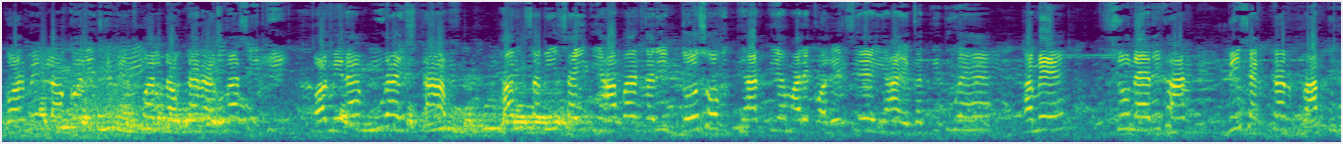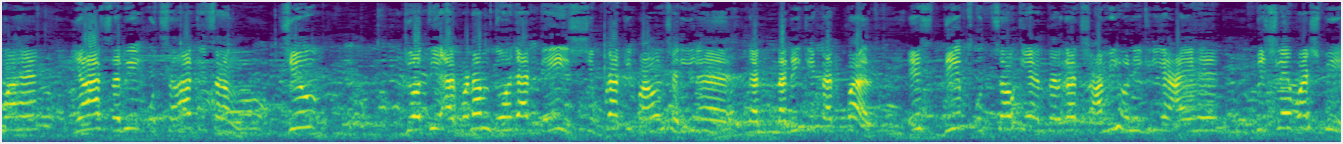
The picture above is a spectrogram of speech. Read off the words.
गवर्नमेंट लॉ कॉलेज की प्रिंसिपल डॉक्टर अरुणा सेठी और मेरा पूरा स्टाफ हम सभी सहित यहाँ पर करीब 200 विद्यार्थी हमारे कॉलेज से यहाँ एकत्रित हुए हैं। हमें सुनहरी घाट बी सेक्टर प्राप्त हुआ है। यहाँ सभी उत्साह के संग शिव ज्योति अर्पणम 2023 शिप्रा की पावन शरीर नदी के तट पर इस दीप उत्सव के अंतर्गत शामिल होने के लिए आए हैं। पिछले वर्ष भी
